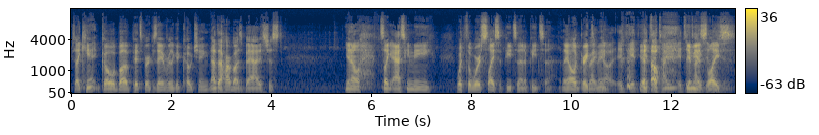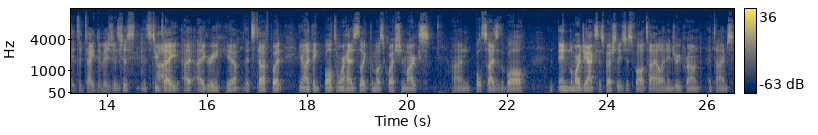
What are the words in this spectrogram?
because I can't go above Pittsburgh because they have really good coaching. Not that Harbaugh's bad, it's just, you know, it's like asking me what's the worst slice of pizza in a pizza. They all great right? to me. No, it, it, it's know, a tight. It's give a me a tight slice. Division. It's a tight division. It's just it's too Um, tight. I, I agree. Yeah, it's tough, but you know I think Baltimore has like the most question marks on both sides of the ball, and Lamar Jackson especially is just volatile and injury prone at times,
